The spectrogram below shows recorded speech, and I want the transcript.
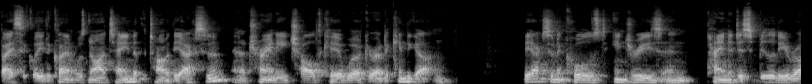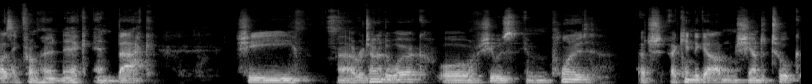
basically, the claimant was 19 at the time of the accident and a trainee childcare worker at a kindergarten. The accident caused injuries and pain and disability arising from her neck and back. She uh, returned to work or she was employed at a kindergarten. She undertook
